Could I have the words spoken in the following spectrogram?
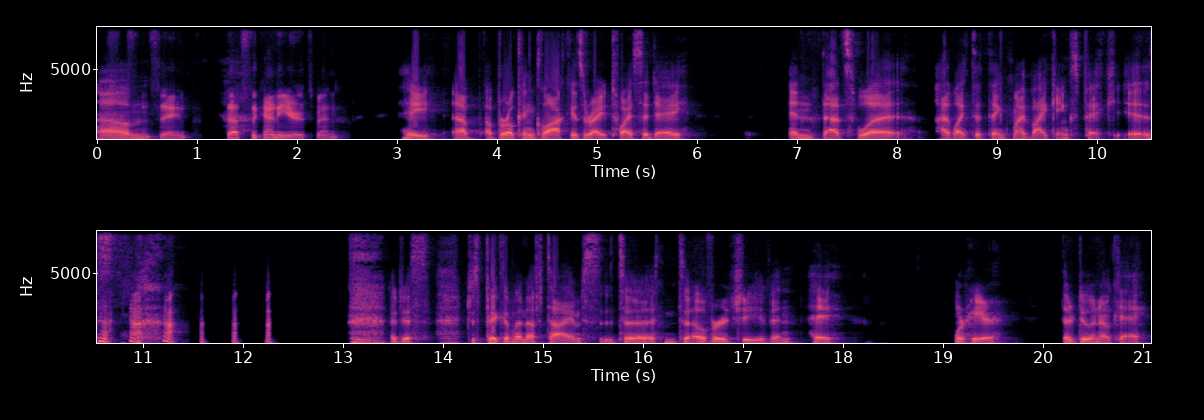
Um, insane. That's the kind of year it's been. Hey, a, a broken clock is right twice a day, and that's what I like to think my Vikings pick is. I just just pick them enough times to to overachieve, and hey, we're here. They're doing okay.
